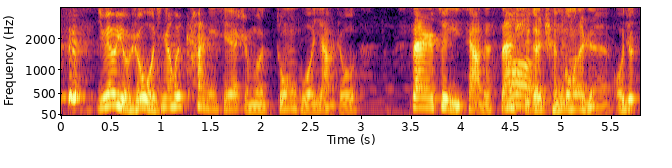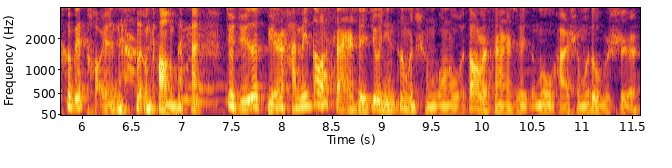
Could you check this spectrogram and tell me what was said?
因为有时候我经常会看那些什么中国、亚洲三十岁以下的三十个成功的人，哦、我就特别讨厌那样的榜单，就觉得别人还没到三十岁就已经这么成功了，我到了三十岁，怎么我还什么都不是？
